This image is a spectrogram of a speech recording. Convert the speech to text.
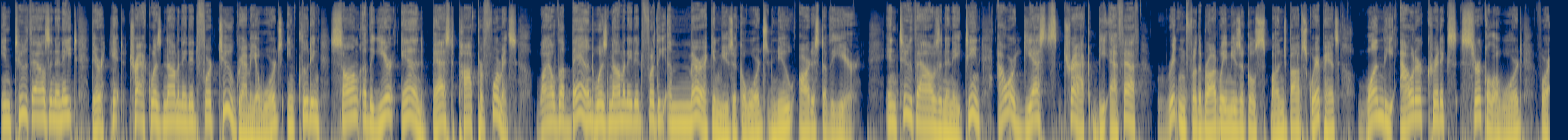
In 2008, their hit track was nominated for two Grammy Awards, including Song of the Year and Best Pop Performance, while the band was nominated for the American Music Awards New Artist of the Year. In 2018, our guest's track, BFF, written for the Broadway musical SpongeBob SquarePants, won the Outer Critics Circle Award for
